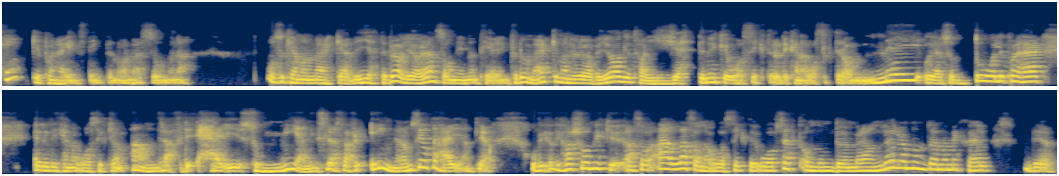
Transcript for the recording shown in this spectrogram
tänker på den här instinkten och de här zonerna? Och så kan man märka, det är jättebra att göra en sån inventering för då märker man hur överjaget har jättemycket åsikter och det kan ha åsikter om mig och jag är så dålig på det här. Eller det kan ha åsikter om andra för det här är ju så meningslöst. Varför ägnar de sig åt det här egentligen? Och vi, vi har så mycket, alltså alla sådana åsikter oavsett om de dömer andra eller om de dömer mig själv. Det,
